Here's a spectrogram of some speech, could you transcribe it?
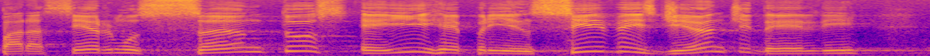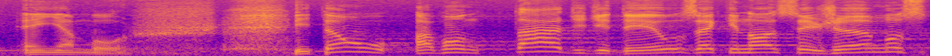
Para sermos santos e irrepreensíveis diante dele em amor. Então, a vontade de Deus é que nós sejamos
